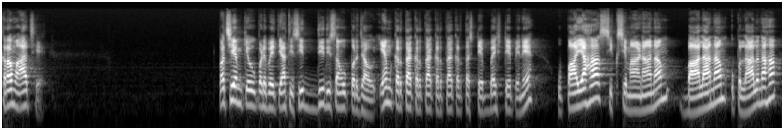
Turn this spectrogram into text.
ક્રમ આ છે. પછી એમ કેવું પડે ભાઈ, ત્યાંથી સીધી દિશા ઉપર જાઓ. એમ કરતા કરતા કરતા કરતા સ્ટેપ બાય સ્ટેપ એને ઉપાયા શિક્ષમાણાનામ, બાલાનામ, ઉપલાલના,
